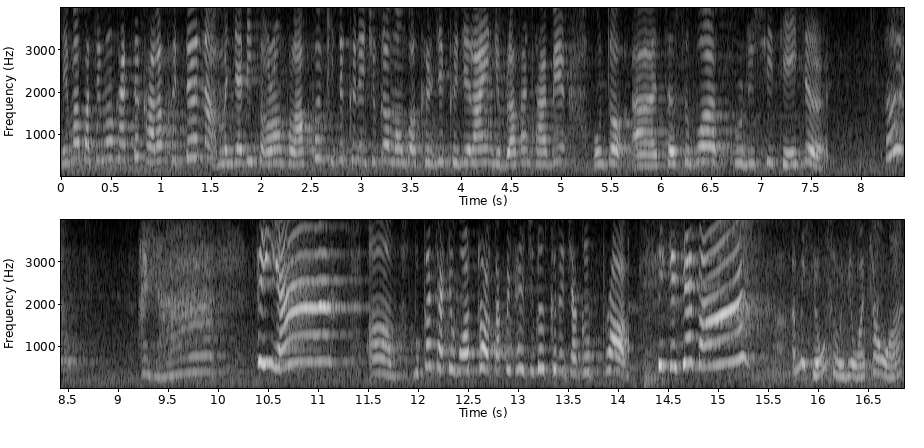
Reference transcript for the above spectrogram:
Lima Fatimah kata kalau kita nak menjadi seorang pelakon, kita kena juga membuat kerja-kerja lain di belakang tabir untuk uh, sebuah produksi teater. Hah? Ayah! Um, bukan saja wardrobe tapi saya juga kena jaga prop. Sikit je, Bang. Ami siapa suruh dia macam ah?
